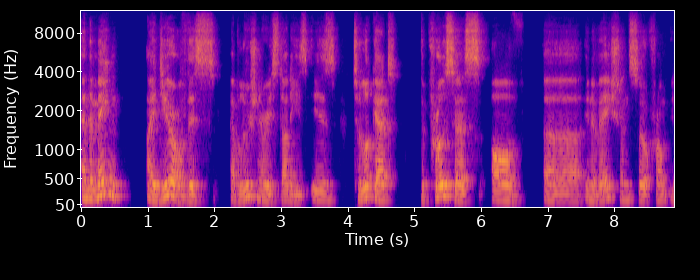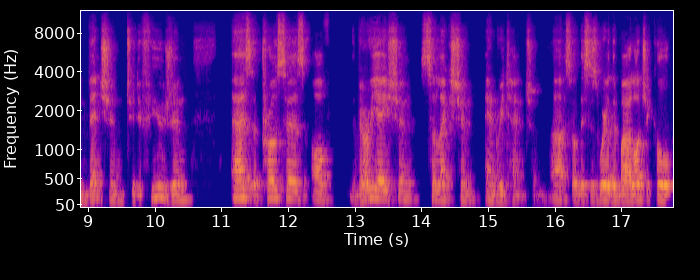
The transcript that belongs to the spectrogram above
and the main idea of this evolutionary studies is to look at the process of uh, innovation, so from invention to diffusion, as a process of variation, selection, and retention. Uh, so this is where the biological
